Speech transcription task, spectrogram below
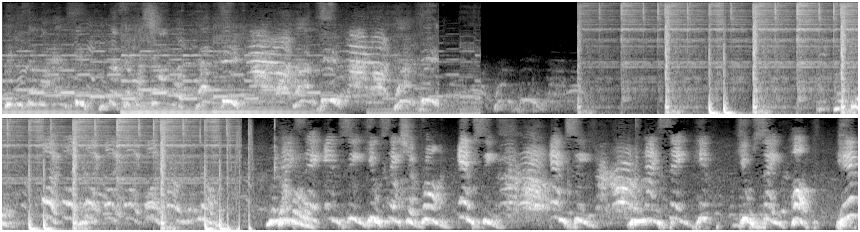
When I say MC, you say Sharon. MC. MC. When I say hip, you say hop. Hip.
